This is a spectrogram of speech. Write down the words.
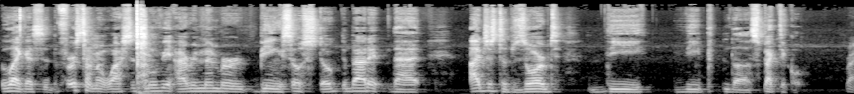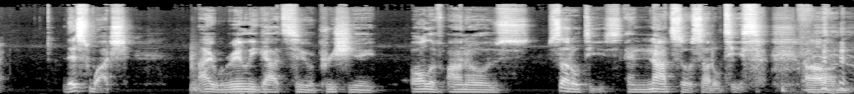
like I said, the first time I watched this movie, I remember being so stoked about it that I just absorbed the the the spectacle. Right. This watch, I really got to appreciate all of Anno's subtleties and not so subtleties. Um,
